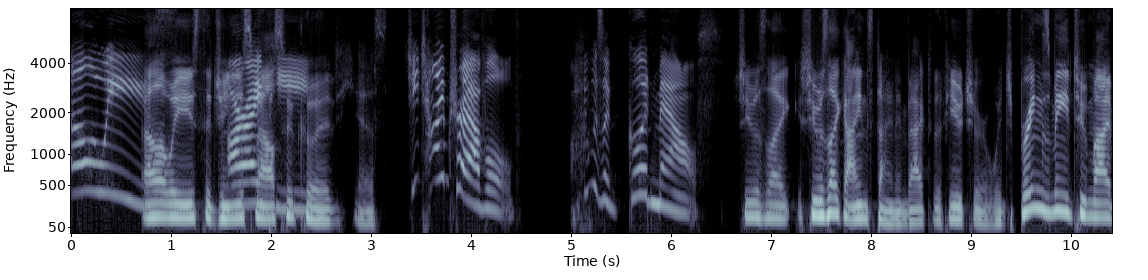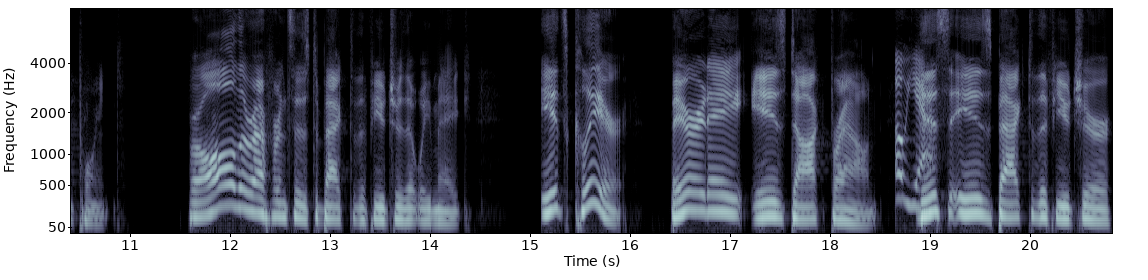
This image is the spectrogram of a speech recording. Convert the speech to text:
Eloise! Eloise the genius mouse who could yes. She time traveled. She was a good mouse. She was like she was like einstein in back to the future which brings me to my point. For all the references to back to the future that we make it's clear faraday is doc brown oh yeah This is Back to the Future,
